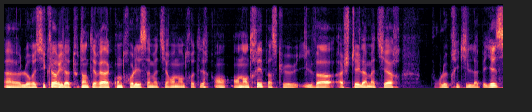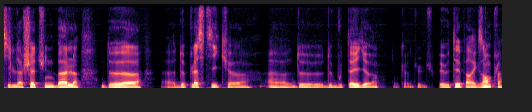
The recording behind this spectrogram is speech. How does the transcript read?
Euh, le recycleur, il a tout intérêt à contrôler sa matière en, entrée parce qu'il va acheter la matière pour le prix qu'il l'a payé. S'il achète une balle de, euh, de plastique de, bouteilles euh, donc, euh, du, PET par exemple,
